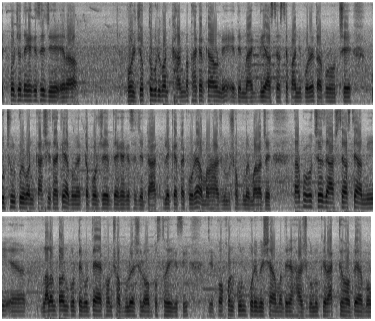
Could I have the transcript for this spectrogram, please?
এক পর্যায়ে দেখা গেছে যে এরা পর্যাপ্ত পরিমাণ ঠান্ডা থাকার কারণে এদের নাক দিয়ে আস্তে আস্তে পানি পড়ে, তারপর হচ্ছে প্রচুর পরিমাণ কাশি থাকে এবং একটা পর্যায়ে দেখা গেছে যে ডাক ব্লেক অ্যাটাক করে আমার হাঁসগুলো সবগুলোই মারা যায়। তারপর হচ্ছে যে আস্তে আস্তে আমি লালন পালন করতে করতে এখন সবগুলো আসলে অভ্যস্ত হয়ে গেছি যে কখন কোন পরিবেশে আমাদের হাঁসগুলোকে রাখতে হবে এবং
